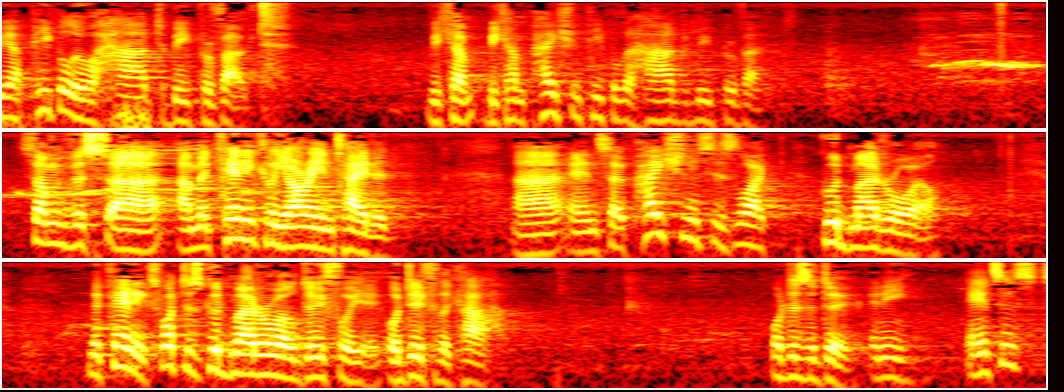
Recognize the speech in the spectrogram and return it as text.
we are people who are hard to be provoked. Become, become patient people that are hard to be provoked. Some of us uh, are mechanically orientated. Uh, and so patience is like good motor oil. Mechanics, what does good motor oil do for you or do for the car? What does it do? Any answers?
